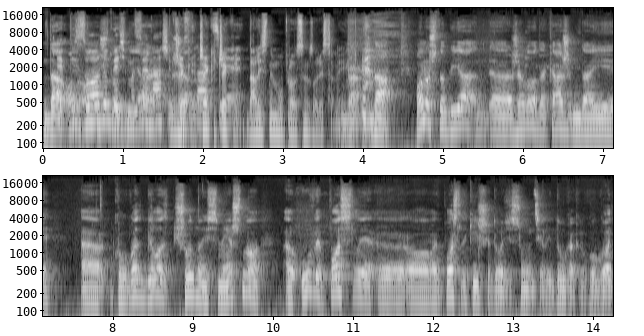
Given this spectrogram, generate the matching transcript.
da, epizodu ono, ono gde ćemo ja, sve naše čekaj, čekaj, čekaj, da li ste mu upravo cenzurisali? Da, da. Ono što bi ja uh, želeo da kažem da je uh, koliko god bilo čudno i smešno, uve posle, uh, ovaj, posle kiše dođe sunce ili duga kako god.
